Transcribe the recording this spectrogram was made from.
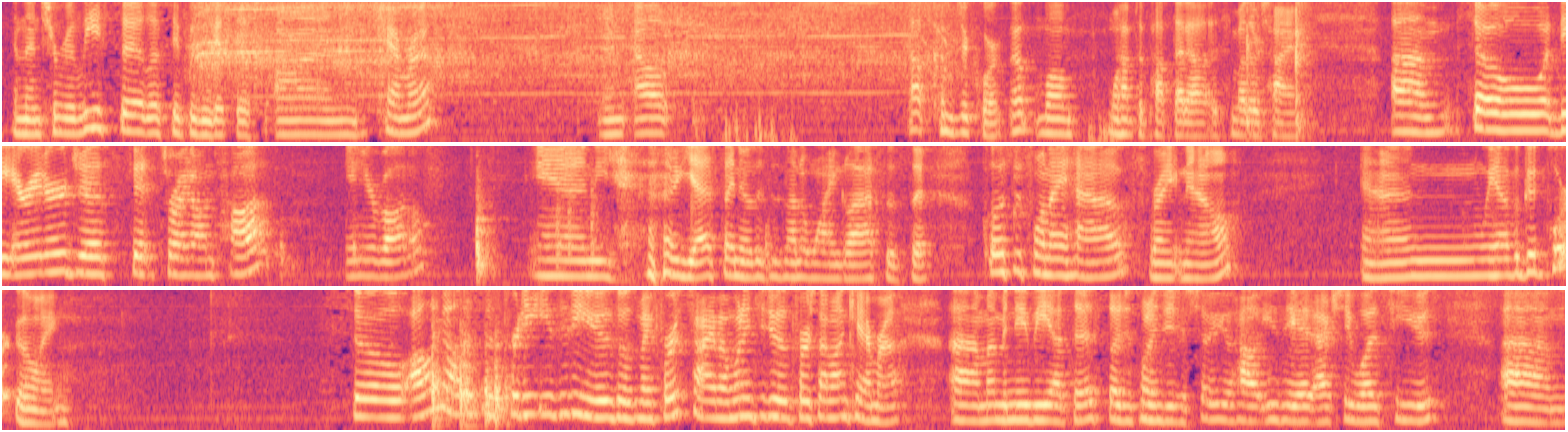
And then to release it, let's see if we can get this on camera. And out, out comes your cork. Oh, well, we'll have to pop that out at some other time. Um, so the aerator just fits right on top in your bottle. And yes, I know this is not a wine glass. It's the closest one I have right now. And we have a good pour going. So all in all, this is pretty easy to use. It was my first time. I wanted to do it the first time on camera. Um, I'm a newbie at this, so I just wanted to show you how easy it actually was to use. Um,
